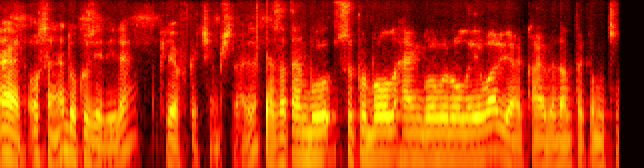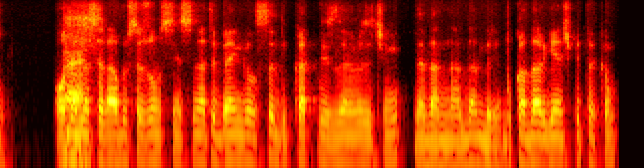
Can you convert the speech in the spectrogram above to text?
evet o sene 9-7 ile playoff kaçırmışlardı. Ya zaten bu Super Bowl hangover olayı var ya kaybeden takım için. O da Evet. mesela bu sezon Cincinnati Bengals'ı dikkatli izlememiz için nedenlerden biri. Bu kadar genç bir takım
